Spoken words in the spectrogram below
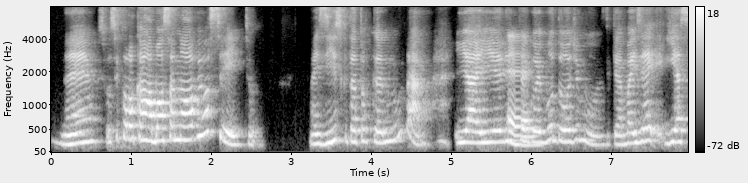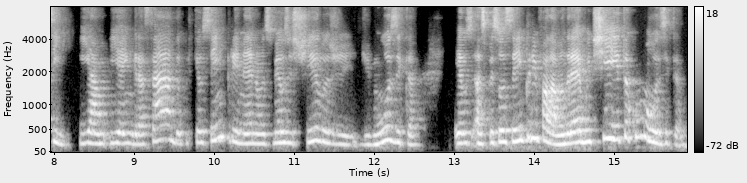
né? Se você colocar uma bossa nova, eu aceito. Mas isso que tá tocando não dá. E aí ele é. pegou e mudou de música. Mas é, e assim, e, a, e, é engraçado, porque eu sempre, né, nos meus estilos de, de música, eu, as pessoas sempre falavam, André é muito chiita com música.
